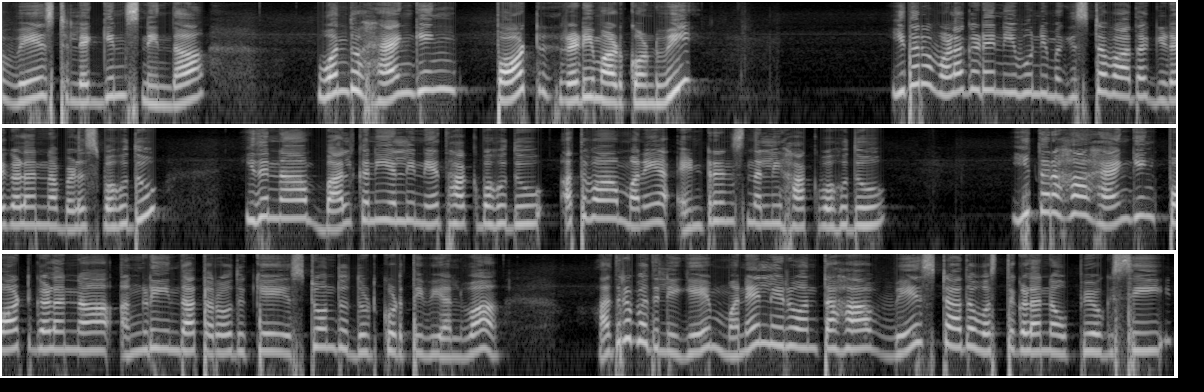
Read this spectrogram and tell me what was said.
ವೇಸ್ಟ್ ಲೆಗ್ಗಿನ್ಸ್ನಿಂದ ಒಂದು ಹ್ಯಾಂಗಿಂಗ್ ಪಾಟ್ ರೆಡಿ ಮಾಡ್ಕೊಂಡ್ವಿ. ಇದರ ಒಳಗಡೆ ನೀವು ನಿಮಗಿಷ್ಟವಾದ ಗಿಡಗಳನ್ನು ಬೆಳೆಸಬಹುದು. ಇದನ್ನು ಬಾಲ್ಕನಿಯಲ್ಲಿ ನೇತು ಹಾಕಬಹುದು ಅಥವಾ ಮನೆಯ ಎಂಟ್ರೆನ್ಸ್ನಲ್ಲಿ ಹಾಕಬಹುದು. ಈ ತರಹ ಹ್ಯಾಂಗಿಂಗ್ ಪಾಟ್ಗಳನ್ನು ಅಂಗಡಿಯಿಂದ ತರೋದಕ್ಕೆ ಎಷ್ಟೊಂದು ದುಡ್ಡು ಕೊಡ್ತೀವಿ ಅಲ್ವಾ? ಅದರ ಬದಲಿಗೆ ಮನೆಯಲ್ಲಿರುವಂತಹ ವೇಸ್ಟ್ ಆದ ವಸ್ತುಗಳನ್ನು ಉಪಯೋಗಿಸಿ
